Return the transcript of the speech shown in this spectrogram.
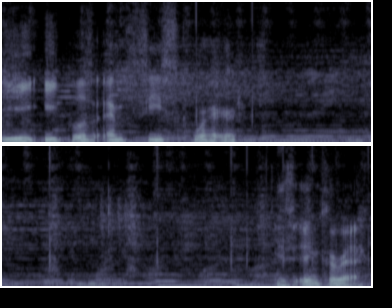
E equals mc squared is incorrect.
